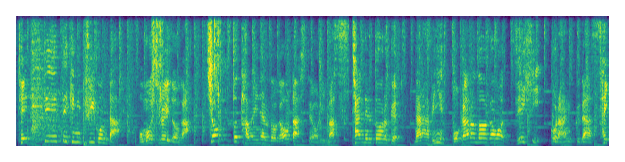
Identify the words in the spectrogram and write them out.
徹底的につぎ込んだ面白い動画ちょっっとためになる動画を出しております。チャンネル登録並びに他の動画もぜひご覧ください。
